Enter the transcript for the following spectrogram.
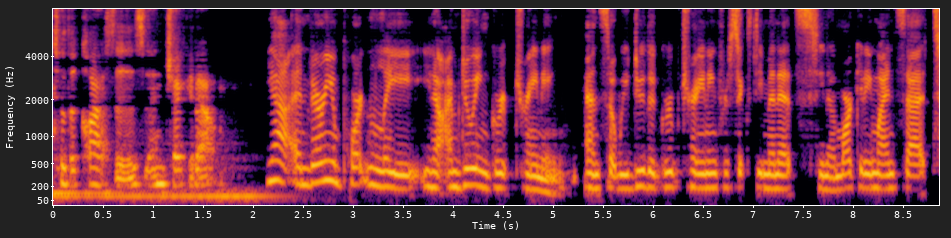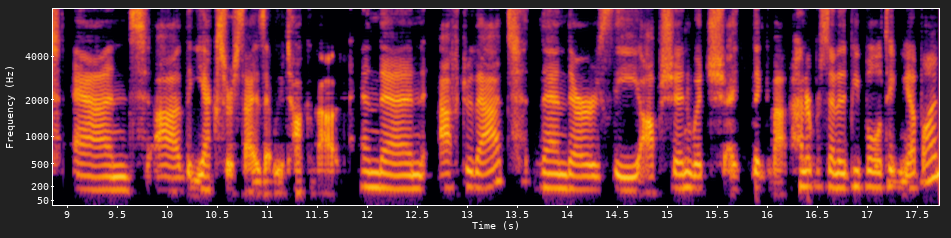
to the classes and check it out. Yeah. And very importantly, you know, I'm doing group training. And so we do the group training for 60 minutes, you know, marketing mindset and uh, the exercise that we talk about. And then after that, then there's the option, which I think about 100% of the people will take me up on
